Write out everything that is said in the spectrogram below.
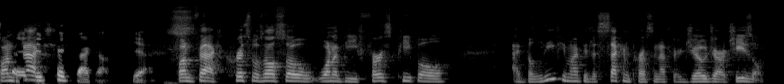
fun way, fact pick back up yeah fun fact chris was also one of the first people i believe he might be the second person after joe jarchezel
